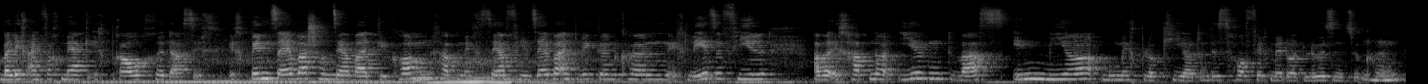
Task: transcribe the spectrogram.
weil ich einfach merke, ich brauche das. Ich, ich bin selber schon sehr weit gekommen, ich habe mich sehr viel selber entwickeln können, ich lese viel, aber ich habe nur irgendwas in mir, wo mich blockiert und das hoffe ich mir dort lösen zu können. Mhm.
